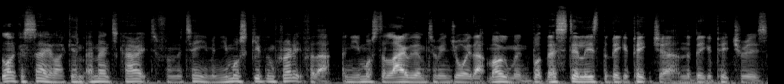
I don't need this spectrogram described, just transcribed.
like I say, like im- immense character from the team, and you must give them credit for that, and you must allow them to enjoy that moment. But there still is the bigger picture, and the bigger picture is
